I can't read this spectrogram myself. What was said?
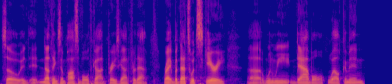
So it, it, nothing's impossible with God. Praise God for that, right? But that's what's scary uh, when we dabble, welcome in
